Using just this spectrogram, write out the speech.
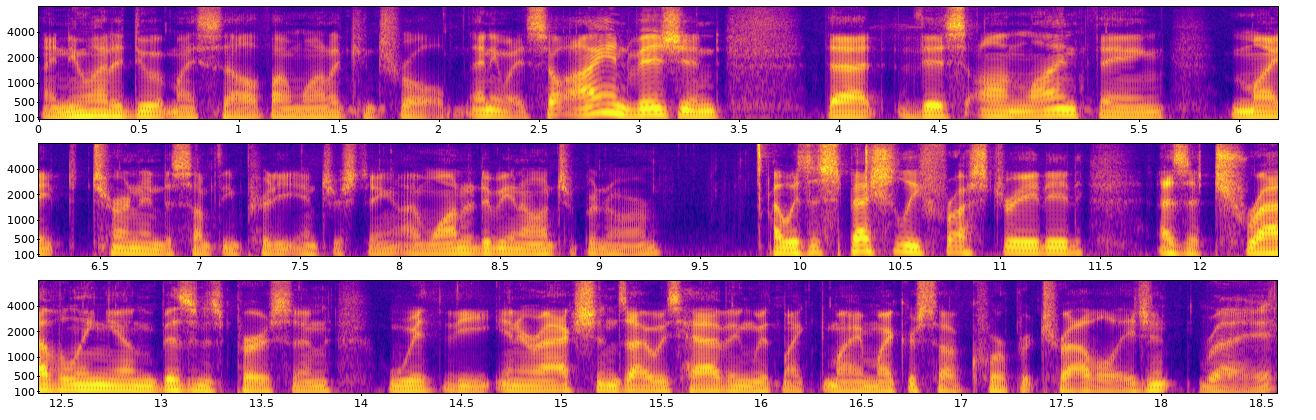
I knew how to do it myself. I wanted control. Anyway, so I envisioned that this online thing might turn into something pretty interesting. I wanted to be an entrepreneur. I was especially frustrated as a traveling young business person with the interactions I was having with my, my Microsoft corporate travel agent. right.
